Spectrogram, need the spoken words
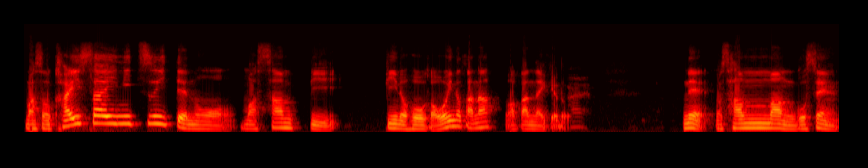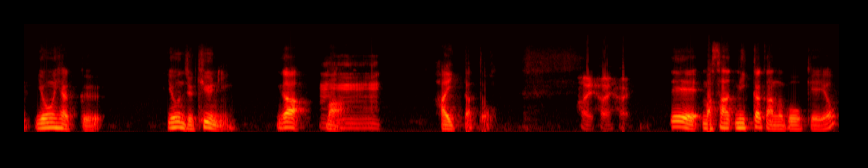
まあ、その開催についての、まあ、賛否、P の方が多いのかな？わかんないけど、はいね、まあ3万5449人が、まあ入ったと。はいはいはい。で、まあ、3, 3日間の合計よ。うん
